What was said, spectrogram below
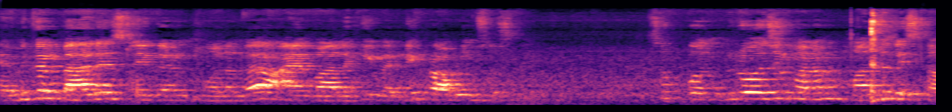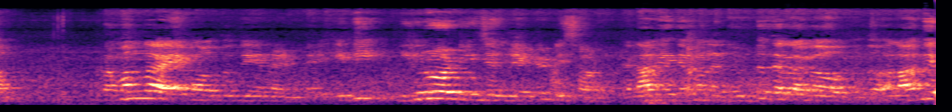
కెమికల్ బ్యాలెన్స్ లేక మూలంగా ఆయన వాళ్ళకి ఇవన్నీ ప్రాబ్లమ్స్ వస్తాయి. సో కొన్ని రోజులు మనం మందులు ఇస్తాం. క్రమంగా ఏమవుతుంది అని అంటే ఇది న్యూరో డీజనరేటివ్ డిసార్డర్. ఎలాగైతే మన జుట్టు తెల్లగా అవుతుందో అలాగే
